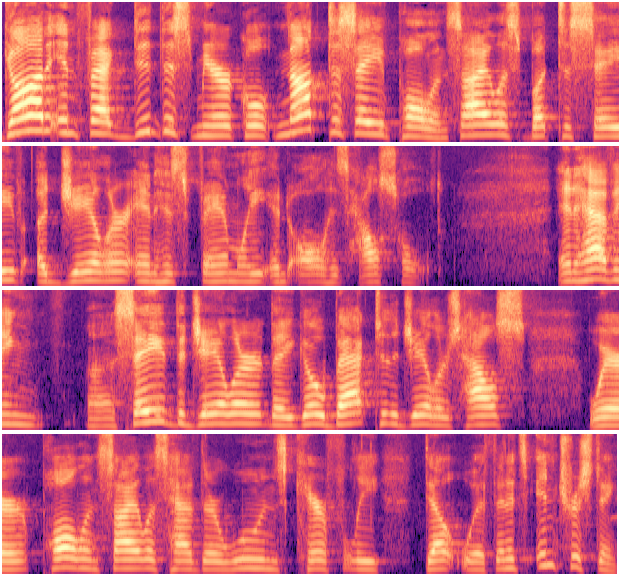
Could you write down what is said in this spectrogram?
God, in fact, did this miracle not to save Paul and Silas, but to save a jailer and his family and all his household. And having uh, saved the jailer, they go back to the jailer's house where Paul and Silas have their wounds carefully dealt with. And it's interesting.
